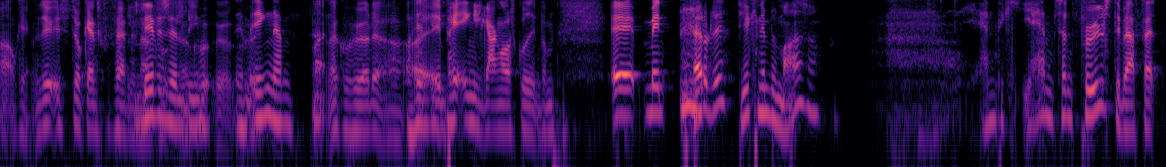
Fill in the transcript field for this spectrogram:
Ah, okay, men det, jeg synes, det var ganske forfærdeligt. Leffe selv din. Jamen, ingen af dem. Nej, når jeg kunne høre det, og, og, og et par enkelte gange også gået ind på dem. Øh, men, Er du det? De har knippet meget, så. jamen, det, jamen, sådan føles det i hvert fald.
